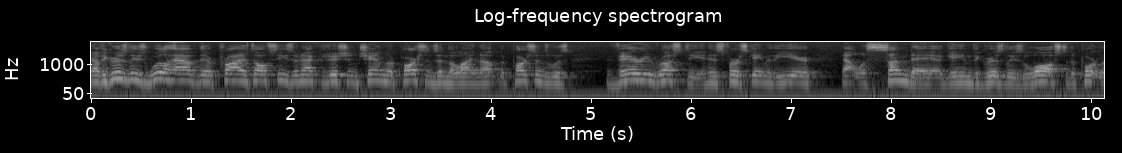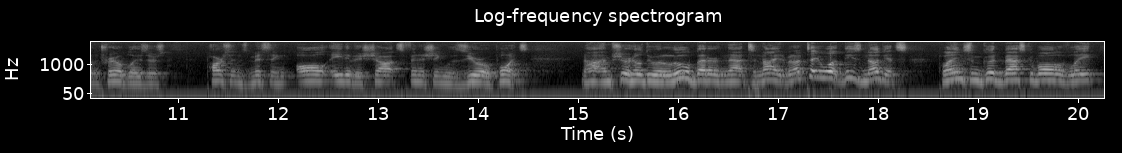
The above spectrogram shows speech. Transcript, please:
Now, the Grizzlies will have their prized offseason acquisition, Chandler Parsons, in the lineup, but Parsons was very rusty in his first game of the year. That was Sunday, a game the Grizzlies lost to the Portland Trailblazers. Parsons missing all eight of his shots, finishing with zero points. Now, I'm sure he'll do a little better than that tonight, but I'll tell you what, these Nuggets playing some good basketball of late.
